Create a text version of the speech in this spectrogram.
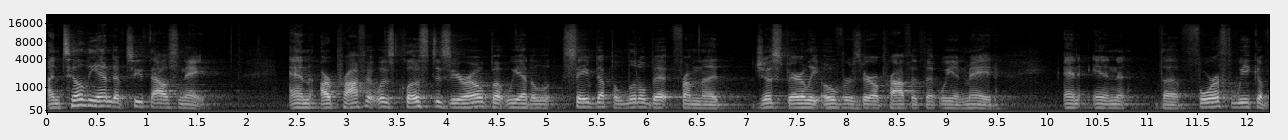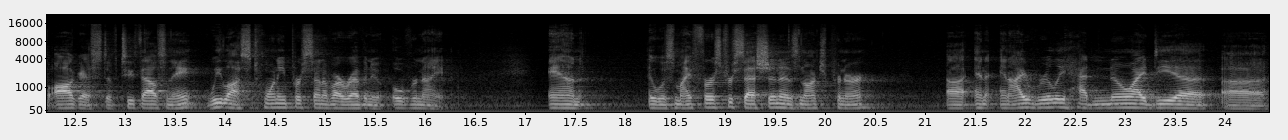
until the end of 2008. And our profit was close to zero, but we had saved up a little bit from the just barely over zero profit that we had made. And in the fourth week of August of 2008, we lost 20% of our revenue overnight. And it was my first recession as an entrepreneur. Uh, and, and I really had no idea uh,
